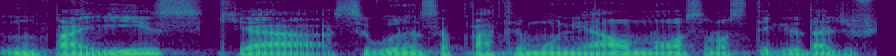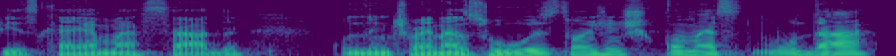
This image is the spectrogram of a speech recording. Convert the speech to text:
num, país que a segurança patrimonial nossa, nossa integridade física é amassada quando a gente vai nas ruas, então a gente começa a mudar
